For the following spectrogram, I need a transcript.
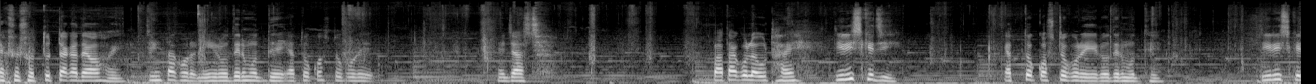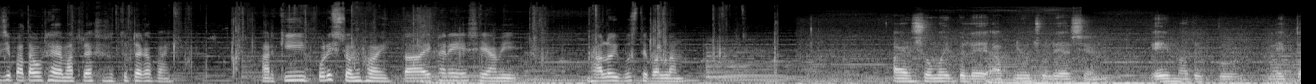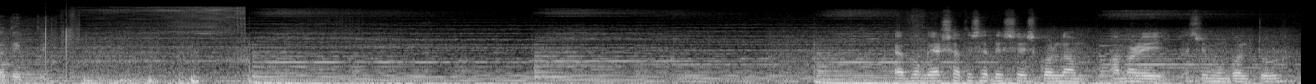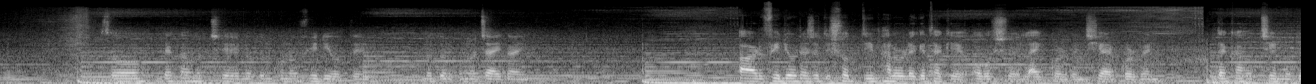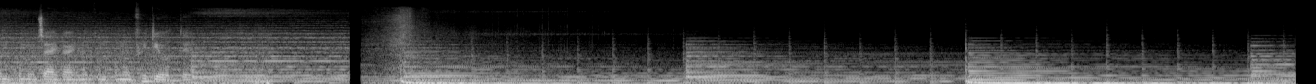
একশো সত্তর টাকা দেওয়া হয়। চিন্তা করেন, এই রোদের মধ্যে এত কষ্ট করে জাস্ট পাতাগুলো উঠায়। তিরিশ কেজি। এত কষ্ট করে এই রোদের মধ্যে। তিরিশ কেজি পাতা উঠায় মাত্র একশো সত্তর টাকা পায়। আর কি পরিশ্রম হয়, তা এখানে এসে আমি ভালোই বুঝতে পারলাম। আর সময় পেলে আপনিও চলে আসেন এই মাধবপুর লেকটা দেখতে। এবং এর সাথে সাথে শেষ করলাম আমার এই শ্রীমঙ্গল ট্যুর সো দেখা হচ্ছে নতুন কোনো ভিডিওতে, নতুন কোনো জায়গায়। আর ভিডিওটা যদি সত্যি ভালো লেগে থাকে, অবশ্যই লাইক করবেন শেয়ার করবেন। দেখা হচ্ছে নতুন কোনো জায়গায়, নতুন কোনো ভিডিওতে।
